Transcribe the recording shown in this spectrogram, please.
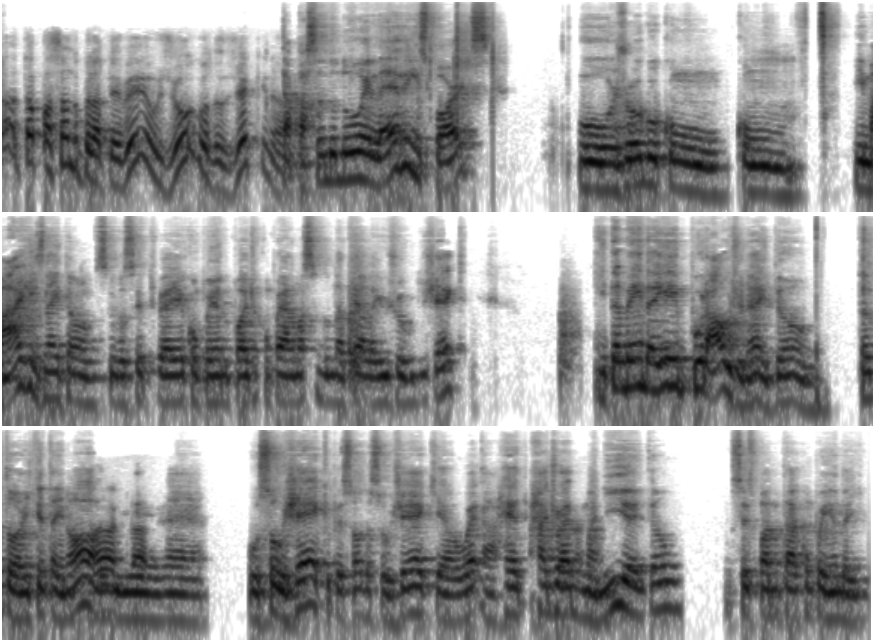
tá, tá passando pela TV o jogo do que não? Tá passando no Eleven Sports, o jogo com, com imagens, né? Então, se você estiver aí acompanhando, pode acompanhar numa segunda tela aí o jogo do Jack. E também daí por áudio, né? Então, tanto a 89, ah, claro. é, o Soul Jack, o pessoal da Soul Jack, a, a Rádio Web Mania, então vocês podem estar acompanhando aí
